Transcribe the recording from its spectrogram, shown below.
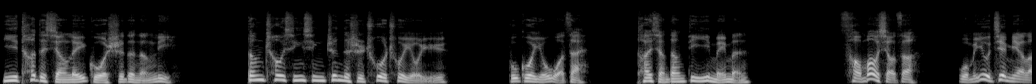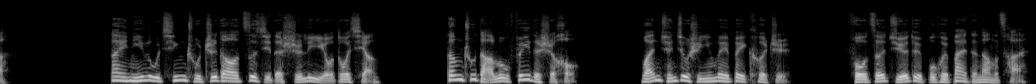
以他的响雷果实的能力，当超新星真的是绰绰有余。不过有我在，他想当第一没门。草帽小子，我们又见面了。艾尼路清楚知道自己的实力有多强，当初打路飞的时候，完全就是因为被克制，否则绝对不会败得那么惨。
